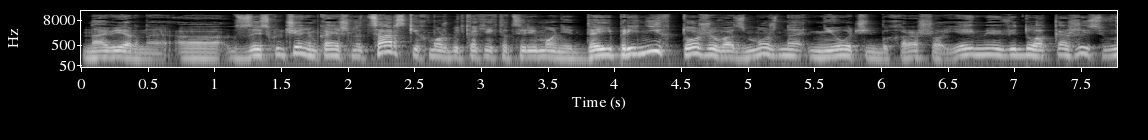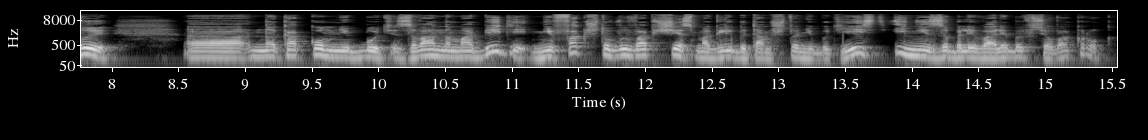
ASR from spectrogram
наверное. А, За исключением, конечно, царских, может быть, каких-то церемоний. Да и при них тоже, возможно, не очень бы хорошо. Я имею в виду, окажись вы а, на каком-нибудь званом обеде, не факт, что вы вообще смогли бы там что-нибудь есть и не заболевали бы все вокруг.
